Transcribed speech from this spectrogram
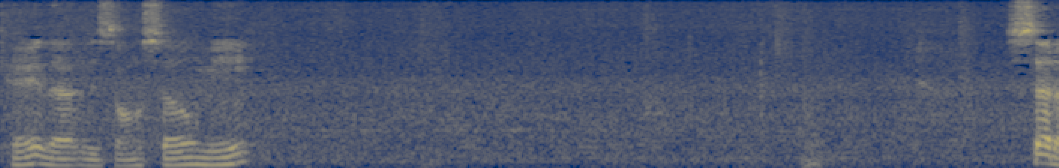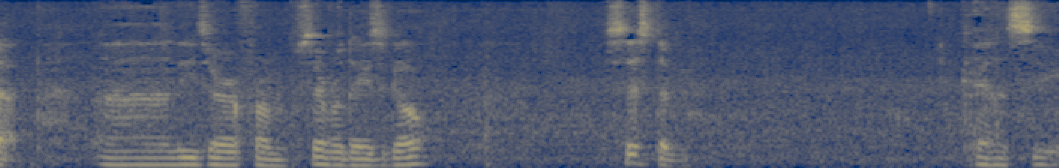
Okay, that is also me. setup. Uh, these are from several days ago. System. Okay, let's see.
